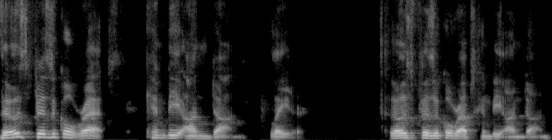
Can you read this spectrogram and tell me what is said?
Those physical reps can be undone later. Those physical reps can be undone.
